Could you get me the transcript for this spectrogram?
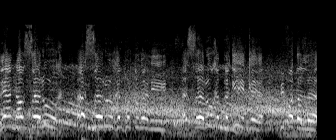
لأنه الصاروخ الصاروخ البرتغالي الصاروخ الدقيق بفضل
